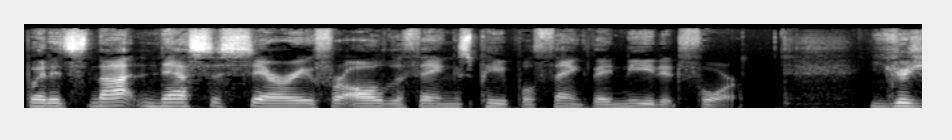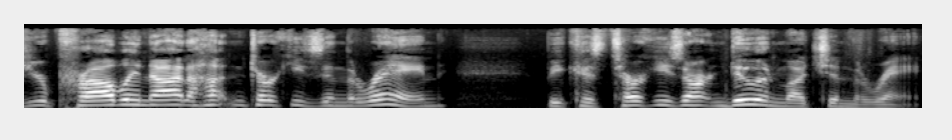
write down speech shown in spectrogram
but it's not necessary for all the things people think they need it for. Because you're probably not hunting turkeys in the rain because turkeys aren't doing much in the rain.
